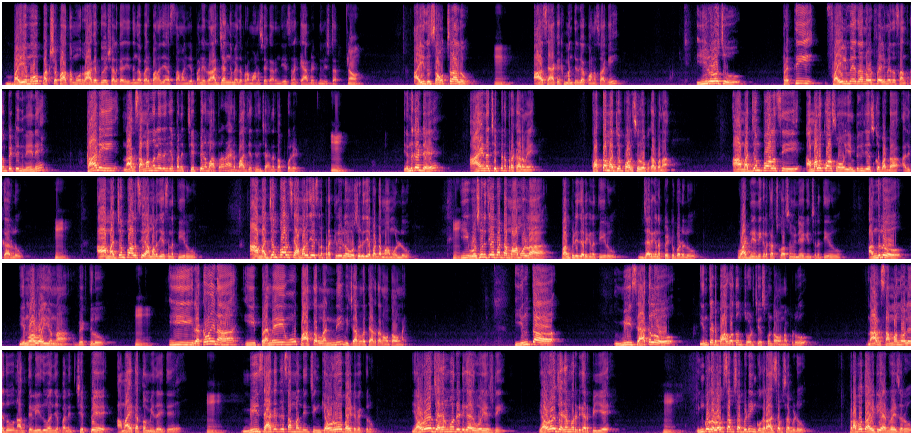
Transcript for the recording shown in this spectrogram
భయము పక్షపాతము రాగద్వేషాలకు అతీతంగా పరిపాలన చేస్తామని చెప్పని రాజ్యాంగం మీద ప్రమాణ స్వీకారం చేసిన కేబినెట్ మినిస్టర్. అవును. ఐదు సంవత్సరాలు ఆ శాఖకి మంత్రిగా కొనసాగి ఈరోజు ప్రతి ఫైల్ మీద నోట్ ఫైల్ మీద సంతకం పెట్టింది నేనే. కానీ నాకు సంబంధం లేదని చెప్పని చెప్పిన మాత్రాన ఆయన బాధ్యత నుంచి ఆయన తప్పుకోలేడు. ఎందుకంటే ఆయన చెప్పిన ప్రకారమే కొత్త మద్యం పాలసీ రూపకల్పన. ఆ మద్యం పాలసీ అమలు కోసం ఎంపిక చేసుకోబడ్డ అధికారులు. ఆ మద్యం పాలసీ అమలు చేసిన తీరు. ఆ మద్యం పాలసీ అమలు చేసిన ప్రక్రియలో వసూలు చేయబడ్డ మామూళ్ళు. ఈ వసూలు చేయబడ్డ మామూళ్ళ పంపిణీ జరిగిన తీరు జరిగిన పెట్టుబడులు వాటిని ఎన్నికల ఖర్చు కోసం వినియోగించిన తీరు. అందులో ఇన్వాల్వ్ అయ్యి ఉన్న వ్యక్తులు ఈ రకమైన ఈ ప్రమేయము పాత్రలన్నీ విచారణలో తేడతనం అవుతూ ఉన్నాయి. ఇంత మీ శాఖలో ఇంతటి భాగవతం చోటు చేసుకుంటా ఉన్నప్పుడు నాకు సంబంధం లేదు నాకు తెలియదు అని చెప్పని చెప్పే అమాయకత్వం మీదైతే మీ శాఖకి సంబంధించి ఇంకెవరో బయట వ్యక్తులు ఎవరో జగన్మోహన్ రెడ్డి గారి ఓఎస్డి ఎవరో జగన్మోహన్ రెడ్డి గారి పిఏ ఇంకొక లోక్సభ సభ్యుడు ఇంకొక రాజ్యసభ సభ్యుడు ప్రభుత్వ ఐటీ అడ్వైజరు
